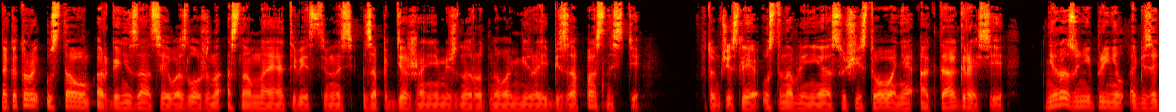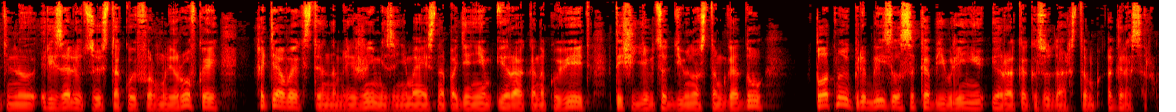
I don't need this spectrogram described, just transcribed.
на который уставом организации возложена основная ответственность за поддержание международного мира и безопасности, в том числе установление существования акта агрессии, ни разу не принял обязательную резолюцию с такой формулировкой, хотя в экстренном режиме, занимаясь нападением Ирака на Кувейт в 1990 году, вплотную приблизился к объявлению Ирака государством-агрессором.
